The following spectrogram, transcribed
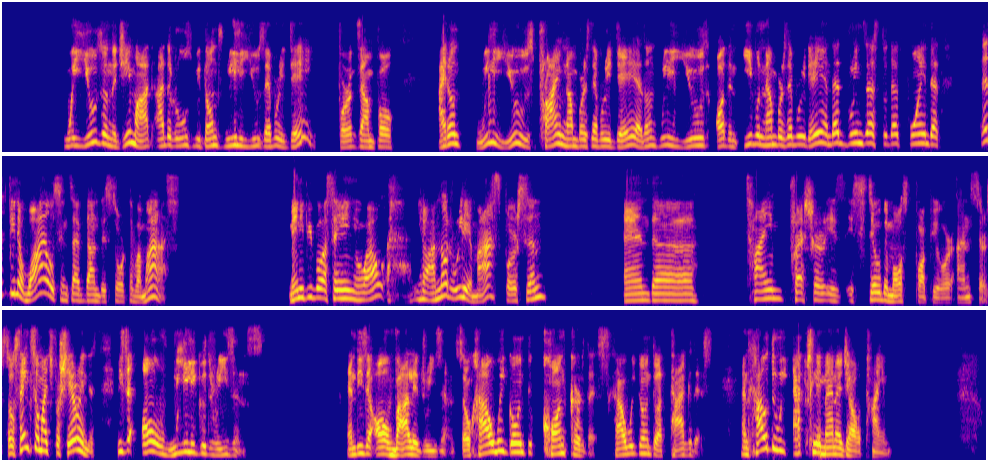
we use on the GMAT are the rules we don't really use every day. For example, I don't really use prime numbers every day. I don't really use odd and even numbers every day. And that brings us to that point that it's been a while since I've done this sort of a math. Many people are saying, well, you know, I'm not really a math person. And uh, time pressure is, is still the most popular answer. So thanks so much for sharing this. These are all really good reasons and these are all valid reasons. So how are we going to conquer this? How are we going to attack this? And how do we actually manage our time?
